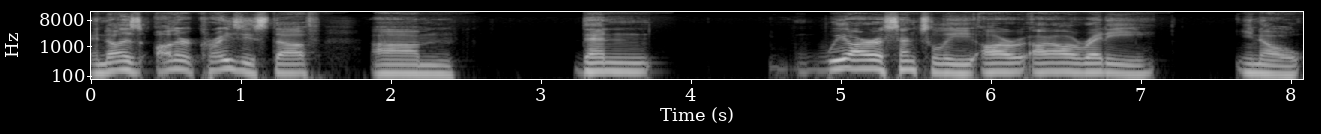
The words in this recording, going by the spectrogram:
and all this other crazy stuff um, then we are essentially are, are already, you know,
